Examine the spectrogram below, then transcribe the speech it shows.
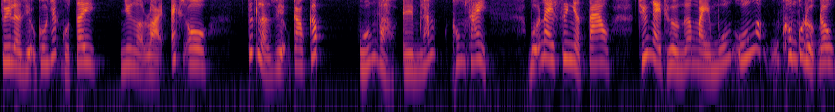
Tuy là rượu cognac của Tây, nhưng ở loại XO, tức là rượu cao cấp. Uống vào êm lắm, không say. Bữa nay sinh nhật tao, chứ ngày thường mày muốn uống cũng không có được đâu.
